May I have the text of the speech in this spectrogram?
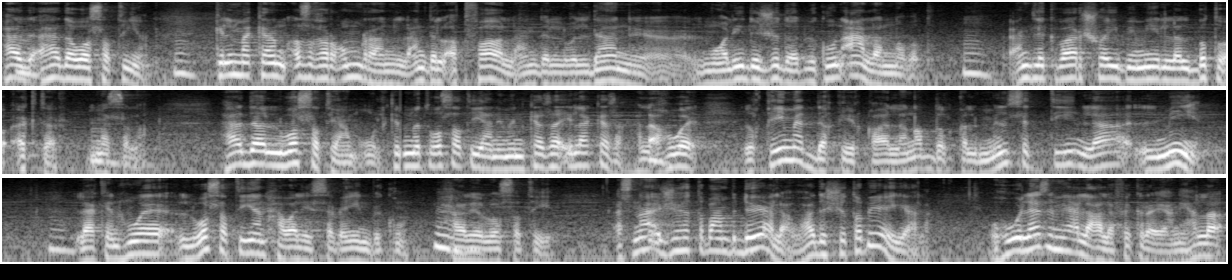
هذا مم. هذا وسطيا. مم. كل ما كان أصغر عمرا عند الأطفال عند الولدان المواليد الجدد بيكون أعلى النبض. مم. عند الكبار شوي بيميل للبطء مثلا مثلا. هذا الوسطي عم أقول كلمة وسطي يعني من كذا إلى كذا. هلا هو القيمة الدقيقة لنبض القلب من 60 ل 100 لكن هو الوسطيا حوالي 70 بيكون الحاله الوسطية. أثناء الجهد طبعا بده يعلى وهذا الشيء طبيعي يعلى وهو لازم يعلى على فكرة. يعني هلا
